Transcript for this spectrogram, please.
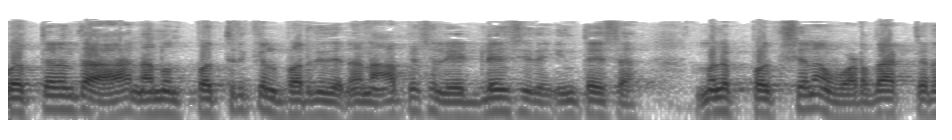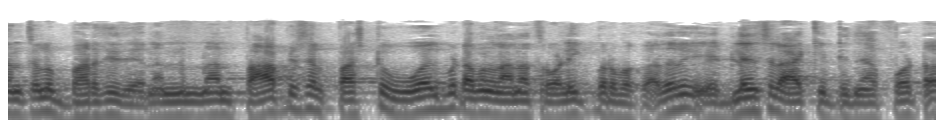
ಬರ್ತಾರಂತ ನಾನೊಂದು ಪತ್ರಿಕೆಯಲ್ಲಿ ಬರೆದಿದೆ. ನನ್ನ ಆಫೀಸಲ್ಲಿ ಹೆಡ್ಲೈನ್ಸ್ ಇದೆ ಇಂಥ ದಿವಸ ಆಮೇಲೆ ಪಕ್ಷನ ಹೊಡೆದಾಕ್ತಾರೆ ಅಂತಲೂ ಬರೆದಿದೆ. ನನ್ನ ನನ್ನ ಆಫೀಸಲ್ಲಿ ಫಸ್ಟ್ ಓದ್ಬಿಟ್ಟು ಆಮೇಲೆ ನನ್ನ ಹತ್ರ ಒಳಗೆ ಬರಬೇಕು. ಅದು ಹೆಡ್ಲೈನ್ಸಲ್ಲಿ ಹಾಕಿಟ್ಟಿದ್ದೆ ಆ ಫೋಟೋ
